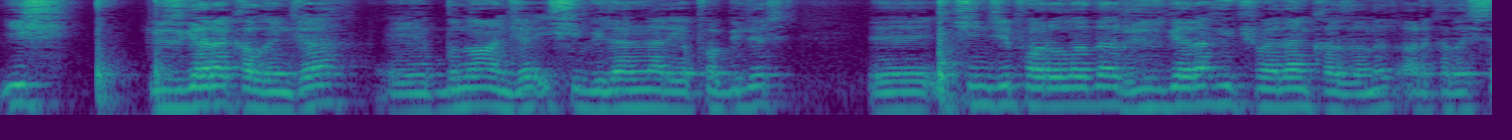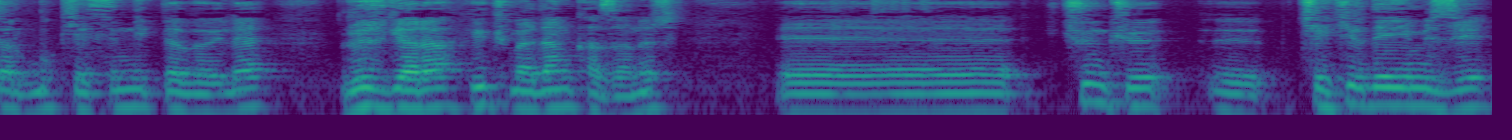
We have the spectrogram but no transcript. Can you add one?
iş rüzgara kalınca e, bunu ancak işi bilenler yapabilir. E, ikinci parolada rüzgara hükmeden kazanır. Arkadaşlar bu kesinlikle böyle. Rüzgara hükmeden kazanır. E, çünkü e, çekirdeğimizi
